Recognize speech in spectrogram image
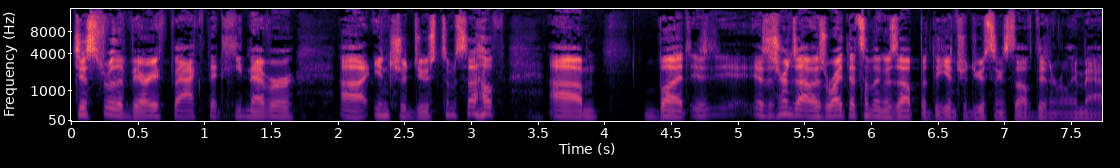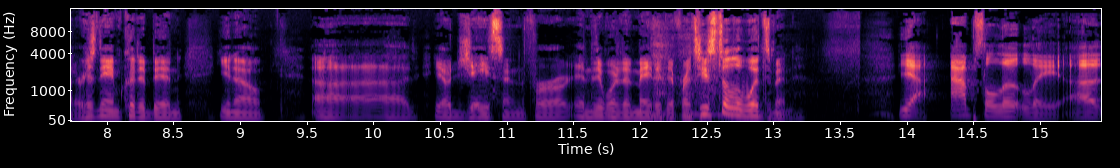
just for the very fact that he never uh, introduced himself. Um, but as it turns out, I was right that something was up, but the introducing stuff didn't really matter. His name could have been, you know, uh, you know, Jason for, and it would have made a difference. He's still a woodsman. Yeah, absolutely. Uh,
